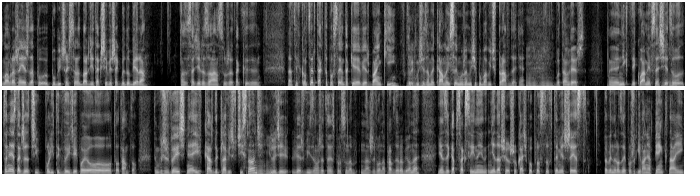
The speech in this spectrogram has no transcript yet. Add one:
Mam wrażenie, że ta pu- publiczność coraz bardziej tak się, wiesz, jakby dobiera na zasadzie rezonansu, że tak y, na tych koncertach to powstają takie, wiesz, bańki, w których my się zamykamy i sobie możemy się pobawić w prawdę, nie? Mhm. Bo tam wiesz, y, nikt nie kłamie, w sensie to, to nie jest tak, że ci polityk wyjdzie i powie, o, o to tamto. Ty musisz wyjść, nie, i każdy klawisz wcisnąć i ludzie, wiesz, widzą, że to jest po prostu na, na żywo naprawdę robione. Język abstrakcyjny, nie, nie da się oszukać, po prostu w tym jeszcze jest pewien rodzaj poszukiwania piękna i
